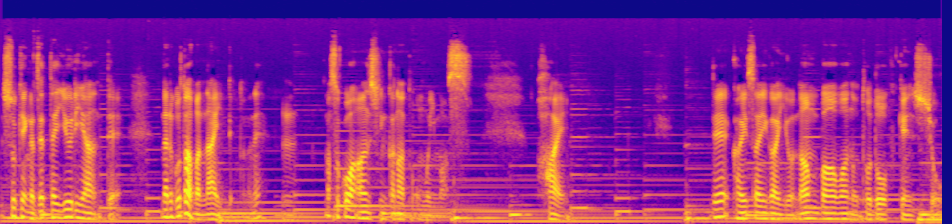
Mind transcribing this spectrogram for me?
首都圏が絶対有利やんってなることはまあないってことだね。うん。まあそこは安心かなと思います。はい。で、開催概要ナンバーワンの都道府県賞。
